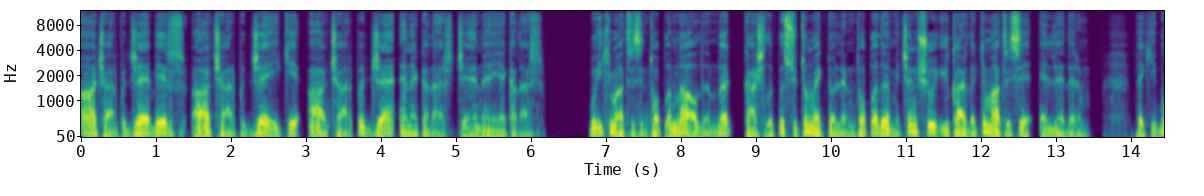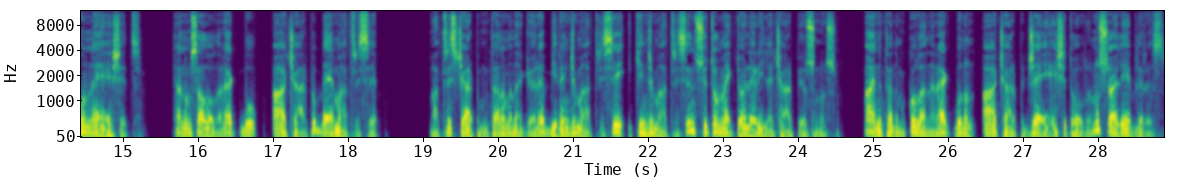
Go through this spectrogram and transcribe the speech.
a çarpı c1, a çarpı c2, a çarpı cn'e kadar, cn'ye kadar. Bu iki matrisin toplamını aldığımda, karşılıklı sütun vektörlerini topladığım için şu yukarıdaki matrisi elde ederim. Peki bu neye eşit? Tanımsal olarak bu a çarpı b matrisi. Matris çarpımı tanımına göre birinci matrisi, ikinci matrisin sütun vektörleriyle çarpıyorsunuz. Aynı tanımı kullanarak bunun a çarpı c'ye eşit olduğunu söyleyebiliriz.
